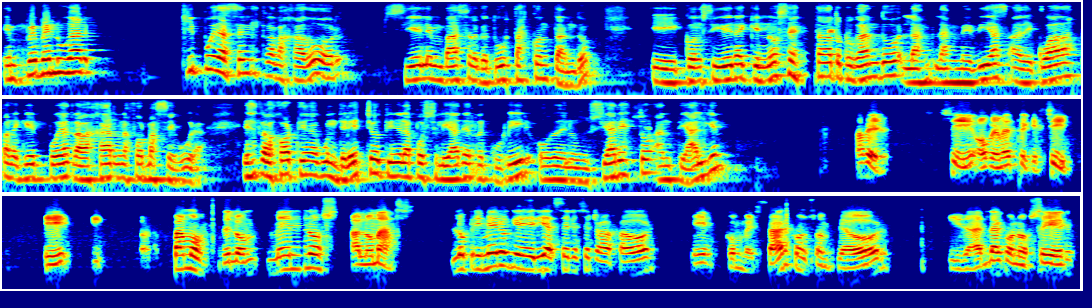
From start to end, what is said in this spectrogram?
En primer lugar, ¿qué puede hacer el trabajador si él, en base a lo que tú estás contando, eh, considera que no se está otorgando las, medidas adecuadas para que él pueda trabajar de una forma segura? ¿Ese trabajador tiene algún derecho, tiene la posibilidad de recurrir o de denunciar esto ante alguien? A ver, Sí, obviamente que sí. Eh, vamos de lo menos a lo más. Lo primero que debería hacer ese trabajador es conversar con su empleador y darle a conocer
